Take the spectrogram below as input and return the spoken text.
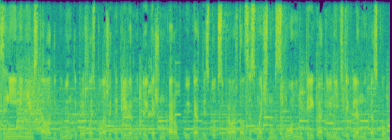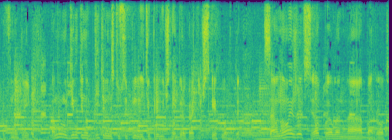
За неимением стола документы пришлось положить на перевернутую кешину коробку, и каждый стук сопровождался смачным звоном и перекатыванием стеклянных осколков внутри. По-моему, Димкину бдительность усыпили эти привычные бюрократические хлопоты. Со мной же все было наоборот.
